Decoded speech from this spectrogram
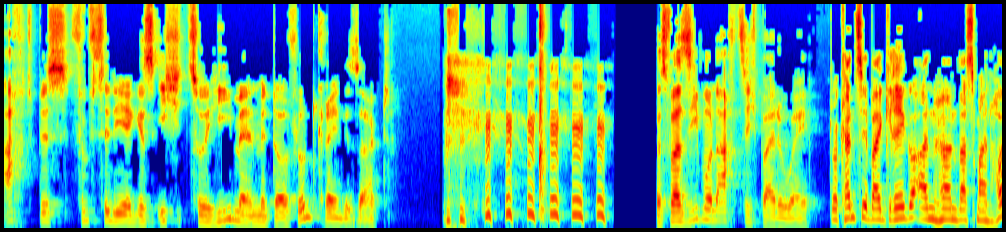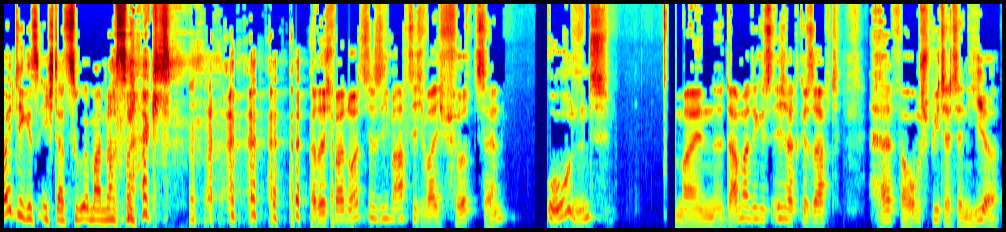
8- bis 15-jähriges Ich zu He-Man mit Dolph Lundgren gesagt? Das war 87, by the way. Du kannst dir bei Gregor anhören, was mein heutiges Ich dazu immer noch sagt. Also ich war 1987, war ich 14 und mein damaliges Ich hat gesagt, hä, warum spielt er denn hier?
